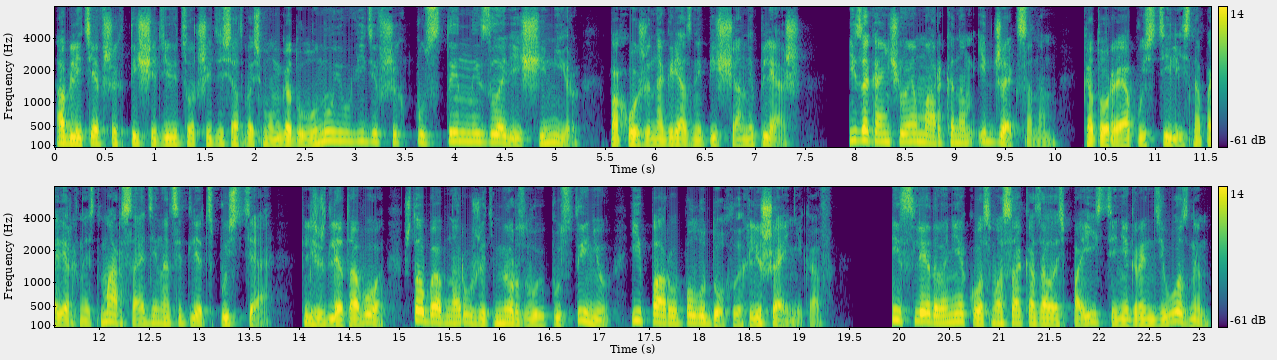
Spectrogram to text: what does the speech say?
облетевших в 1968 году Луну и увидевших пустынный зловещий мир, похожий на грязный песчаный пляж, и заканчивая Марканом и Джексоном, которые опустились на поверхность Марса 11 лет спустя, лишь для того, чтобы обнаружить мерзлую пустыню и пару полудохлых лишайников. Исследование космоса оказалось поистине грандиозным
